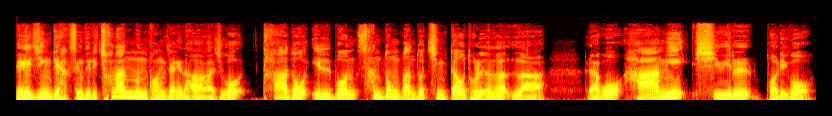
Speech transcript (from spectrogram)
베이징 대 학생들이 천안문 광장에 나와가지고 타도 일본 산동반도 칭다오 돌려달라라고 항의 시위를 벌이고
